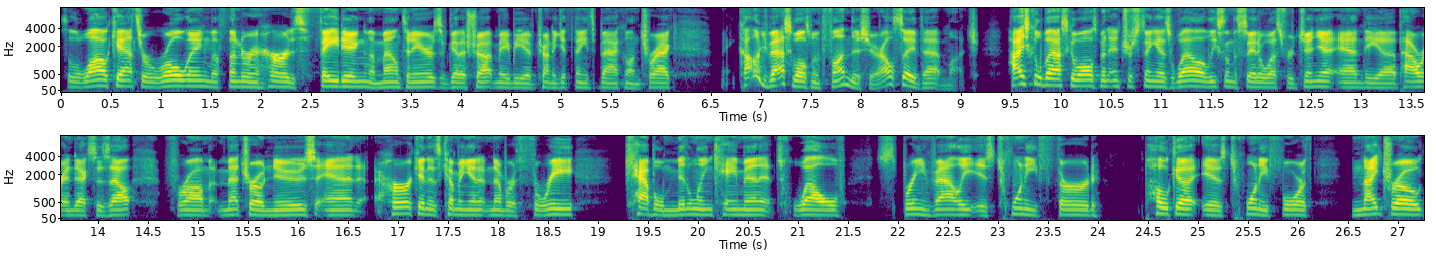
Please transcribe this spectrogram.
So the Wildcats are rolling. The Thundering Herd is fading. The Mountaineers have got a shot maybe of trying to get things back on track. Man, college basketball has been fun this year. I'll say that much. High school basketball has been interesting as well, at least in the state of West Virginia. And the uh, power index is out from Metro News. And Hurricane is coming in at number three. Cabell Midland came in at 12. Spring Valley is 23rd. Poca is 24th. Nitro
